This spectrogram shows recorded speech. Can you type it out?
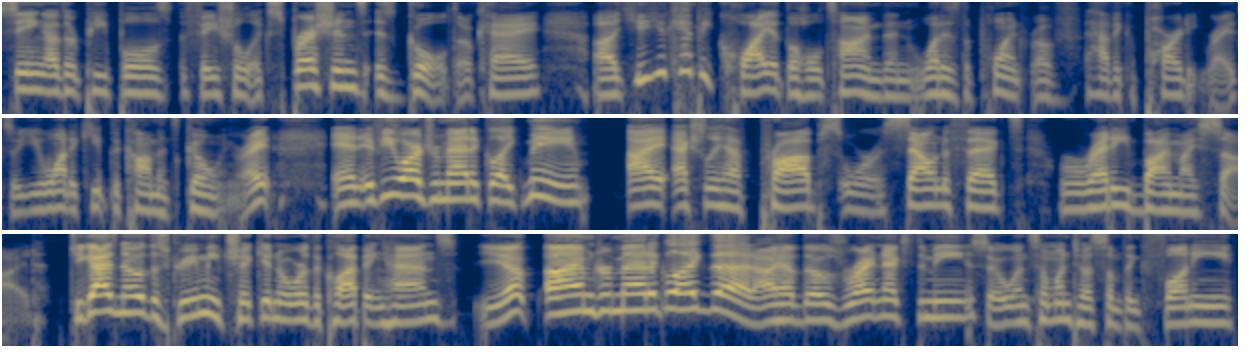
Seeing other people's facial expressions is gold. Okay, uh, you you can't be quiet the whole time. Then what is the point of having a party, right? So you want to keep the comments going, right? And if you are dramatic like me, I actually have props or sound effects ready by my side. Do you guys know the screaming chicken or the clapping hands? Yep, I'm dramatic like that. I have those right next to me, so when someone does something funny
